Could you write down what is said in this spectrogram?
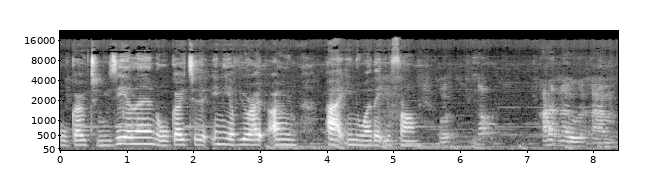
or go to New Zealand, or go to any of your own pa enua that you're from? Well, not, I don't know. Um,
